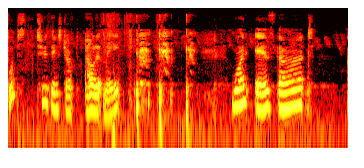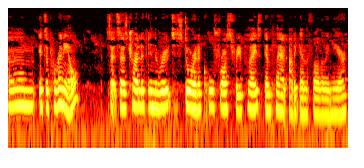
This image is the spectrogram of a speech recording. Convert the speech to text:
whoops, two things jumped out at me. One is that um, it's a perennial. So it says, try lifting the roots, store in a cool frost-free place, and plant out again the following year.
